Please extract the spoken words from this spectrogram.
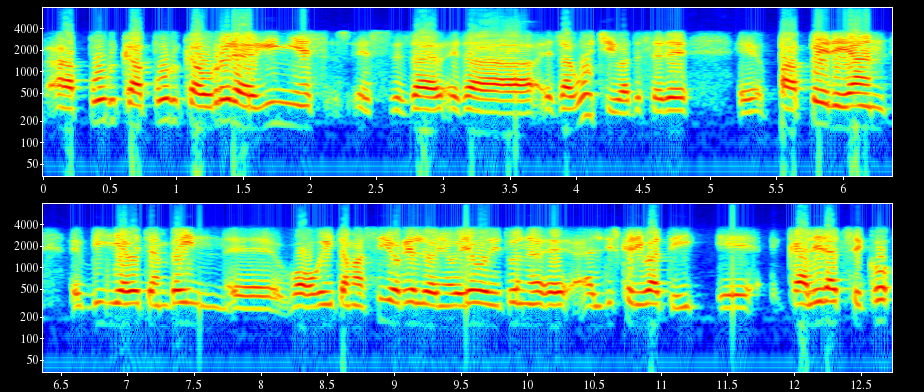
apurka apurka aurrera eginez ez, ez, da, ez, da, ez da gutxi batez ere e, paperean e, bilabetan behin e, hogeita mazi horri baino gehiago dituen e, aldizkari bat e, kaleratzeko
